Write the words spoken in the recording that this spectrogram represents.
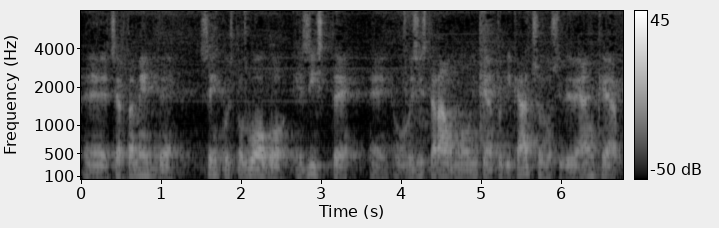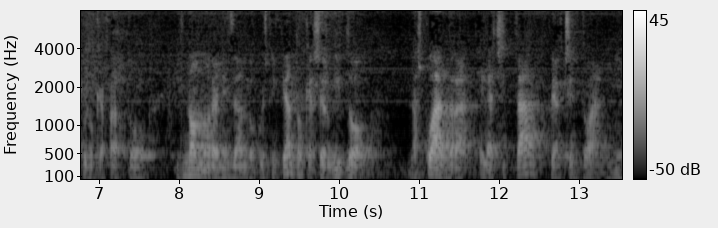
eh, certamente se in questo luogo esiste eh, o esisterà un nuovo impianto di calcio lo si deve anche a quello che ha fatto il nonno realizzando questo impianto che ha servito la squadra e la città per cento anni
